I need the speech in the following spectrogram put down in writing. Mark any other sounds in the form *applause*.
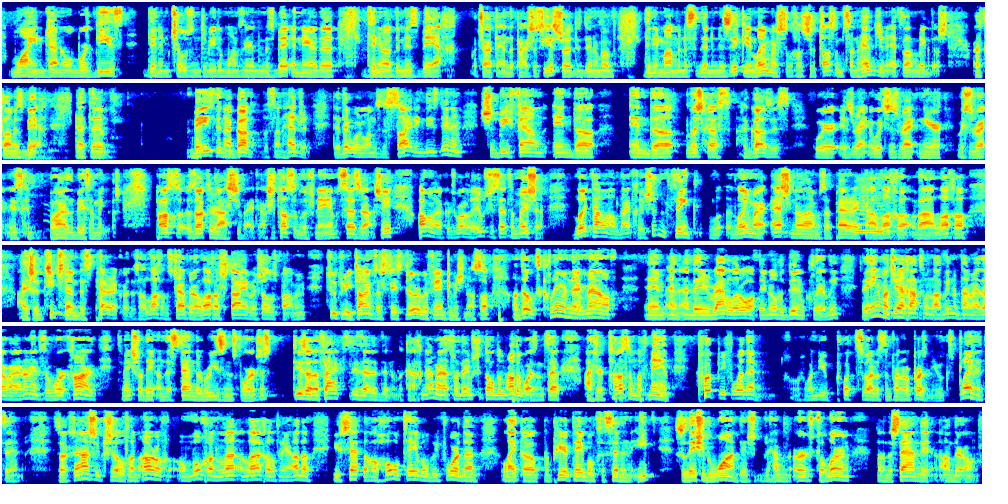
Why in general were these dinim chosen to be the ones near the Mizbeach, near the dinim of the Mizbeach, which are at the end of Parshas Yisro, the dinim of dinim Aminus, the dinim Niziki, and Leimer Shal Chashatasim Sanhedrin Etzal Migdash, or Etzal Mizbeach, that the based in Agad, the Sanhedrin, that they were the ones deciding these dinim, should be found in the in the Lishkas Hagazis, where is right, which is right near, which is right is part of the base of Mikdash. Pastor Dr. Rashi right. Rashi Tasim Lifneim says Rashi. Amalek Kodesh Baruch said to Moshe, "Loy Tal Al You shouldn't think Loymar Esh Nelam a Perek Halacha VaHalacha. I should teach them this Perek or this Halacha, this chapter Halacha Shtayim V'Shalosh Pamim two three times. I states Dura B'Fem Commissionasa until it's clear in their mouth um, and, and they rattle it off. They know the din clearly. The aim of I don't have to work hard to make sure they understand the reasons for it. Just these are the facts. These are the din. That's what they should told them otherwise and said Asher Tasim Put before them. When you put Svaras in front of a person, you explain it to him. You set the whole table before them like a prepared table to sit and eat, so they should want, they should have an urge to learn, to understand it on their own.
